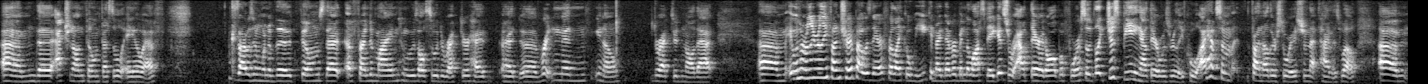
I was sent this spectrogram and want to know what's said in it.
um, the Action on Film Festival AOF because I was in one of the films that a friend of mine, who was also a director, had had uh, written and you know directed and all that. Um, it was a really really fun trip. I was there for like a week, and I'd never been to Las Vegas or out there at all before. So like just being out there was really cool. I have some fun other stories from that time as well. Um,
